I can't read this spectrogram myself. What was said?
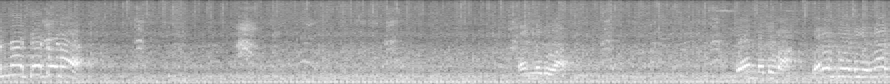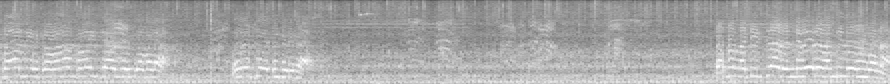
என்ன என்னதுவா வேண்டதுவா விரசு ஓட்டிக்கிறீங்க. சாமி கவனம் நோய்க்காது கவனம். விரசு ஓட்டிக்கிறீங்க. சமம் கட்டிருச்சா ரெண்டு பேரும் வண்டியில் இருக்கானா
